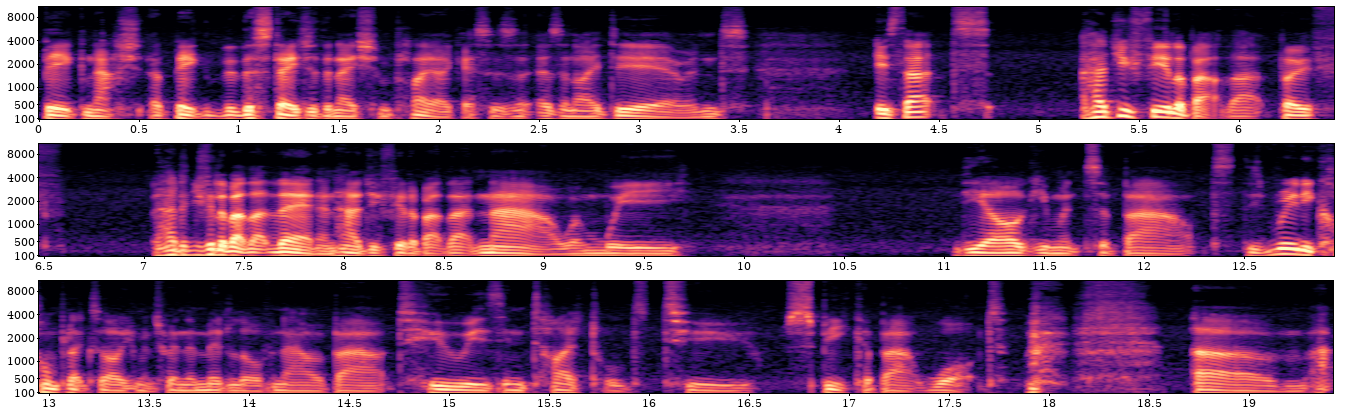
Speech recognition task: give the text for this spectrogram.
big nation, a big the state of the nation play, I guess, as as an idea. And is that how do you feel about that? Both, how did you feel about that then, and how do you feel about that now? When we the arguments about these really complex arguments we're in the middle of now about who is entitled to speak about what. um,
